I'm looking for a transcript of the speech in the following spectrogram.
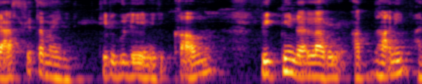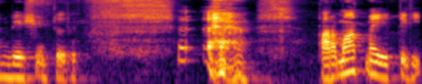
శాశ్వతమైనది తిరుగులేనిది కావున విజ్ఞులెల్లరూ అర్థాన్ని అన్వేషించరు పరమాత్మ ఎట్టిది?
